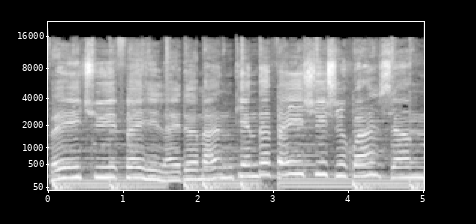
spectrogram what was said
飞去飞来的满天的飞絮是幻想。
